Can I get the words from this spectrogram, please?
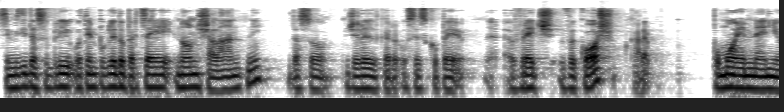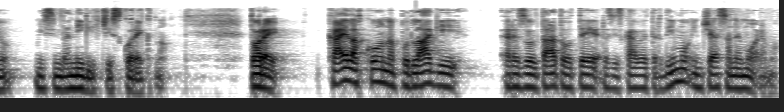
Se mi zdi, da so bili v tem pogledu precej nonšalantni, da so želeli kar vse skupaj eh, vreči v koš, kar po mojem mnenju mislim, da ni glih čist korektno. Torej, kaj lahko na podlagi rezultatov te raziskave trdimo in česa ne moremo?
